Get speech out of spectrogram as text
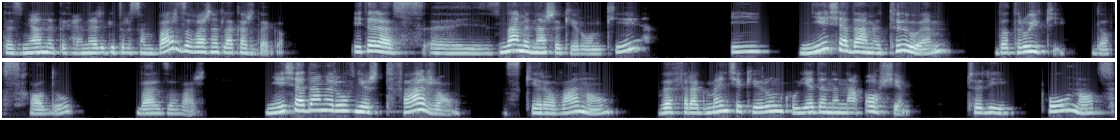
te zmiany tych energii, które są bardzo ważne dla każdego. I teraz znamy nasze kierunki i nie siadamy tyłem do trójki, do wschodu, bardzo ważne. Nie siadamy również twarzą skierowaną we fragmencie kierunku 1 na 8, czyli północ,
